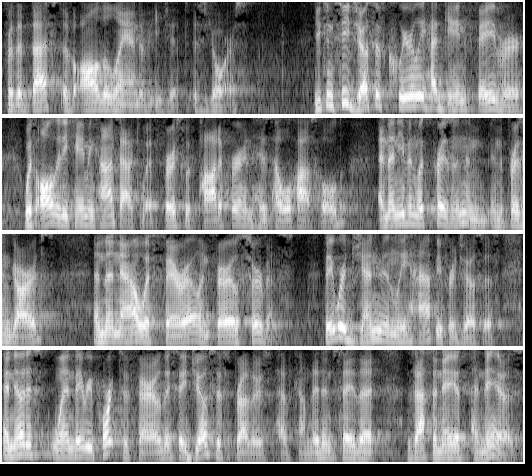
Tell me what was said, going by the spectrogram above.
for the best of all the land of Egypt is yours. You can see Joseph clearly had gained favor with all that he came in contact with. First with Potiphar and his whole household, and then even with prison and, and the prison guards, and then now with Pharaoh and Pharaoh's servants. They were genuinely happy for Joseph. And notice when they report to Pharaoh, they say Joseph's brothers have come. They didn't say that Zaphenath Paneah's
